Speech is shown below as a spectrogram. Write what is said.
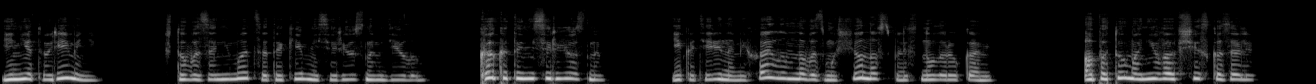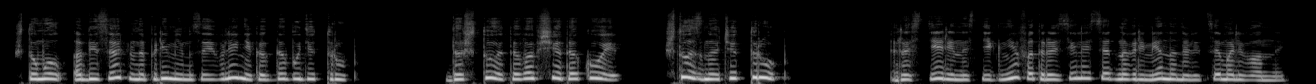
и нет времени чтобы заниматься таким несерьезным делом. Как это несерьезным? Екатерина Михайловна возмущенно всплеснула руками. А потом они вообще сказали, что, мол, обязательно примем заявление, когда будет труп. Да что это вообще такое? Что значит труп? Растерянность и гнев отразились одновременно на лице Мальванны.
